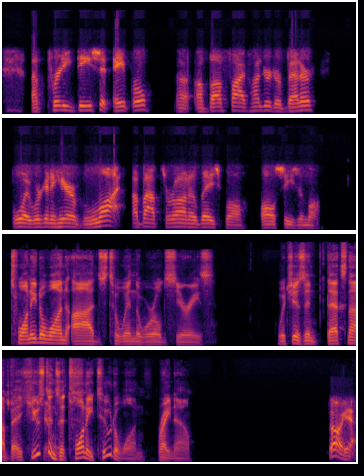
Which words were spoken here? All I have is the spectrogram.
a pretty decent April, uh, above 500 or better, boy, we're going to hear a lot about Toronto baseball all season long. 20 to 1 odds to win the World Series, which isn't, that's not bad. Houston's at 22 to 1 right now. Oh, yeah.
